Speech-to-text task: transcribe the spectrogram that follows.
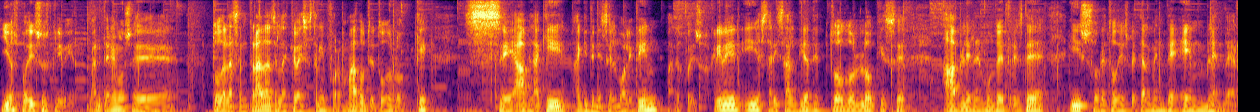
y os podéis suscribir. Tenemos eh, todas las entradas en las que vais a estar informados de todo lo que se habla aquí. Aquí tenéis el boletín, ¿vale? os podéis suscribir y estaréis al día de todo lo que se hable en el mundo de 3D y sobre todo y especialmente en Blender.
